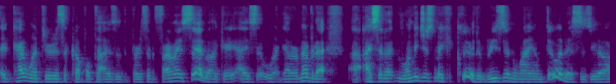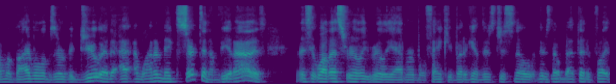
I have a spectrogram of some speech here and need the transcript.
I kind of went through this a couple times with the person. Finally, said, like, I, I said, I got to remember that. Uh, I said, let me just make it clear. The reason why I'm doing this is, you know, I'm a Bible observing Jew, and I, I want to make certain I'm being honest. They said, well, that's really, really admirable. Thank you. But again, there's just no, there's no method in place.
